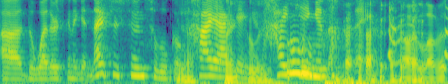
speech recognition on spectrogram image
Uh, the weather's going to get nicer soon, so we'll go Yes, kayaking thankfully. and hiking and Oh, I love it.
